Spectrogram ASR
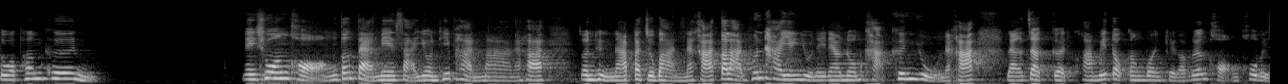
ตัวเพิ่มขึ้น ในช่วงของตั้งแต่เมษายนที่ผ่านมานะคะ จนถึงณปัจจุบันนะคะ ตลาดหุ้นไทยยังอยู่ในแนวโน้มขาขึ้นอยู่นะคะ หลังจากเกิดความวิตกกังวลเกี่ยวกับเรื่องของโควิด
